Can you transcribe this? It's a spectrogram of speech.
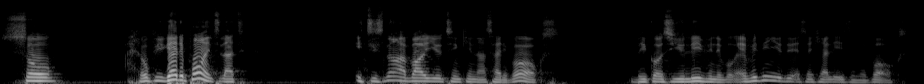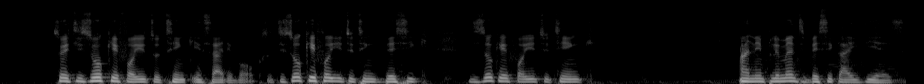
So I hope you get the point that it is not about you thinking outside the box because you live in a box. Everything you do essentially is in a box. So it is okay for you to think inside the box. It is okay for you to think basic. It is okay for you to think and implement basic ideas.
